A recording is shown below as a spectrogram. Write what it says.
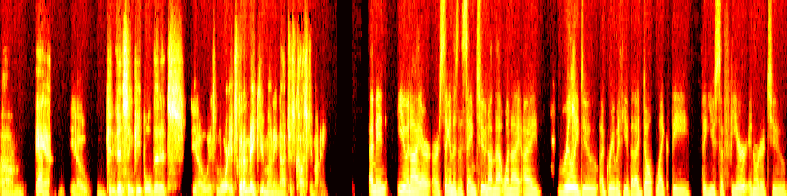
Um, Yeah. and you know, convincing people that it's you know it's more it's going to make you money, not just cost you money. I mean, you and I are are singing the same tune on that one. I I really do agree with you that I don't like the the use of fear in order to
